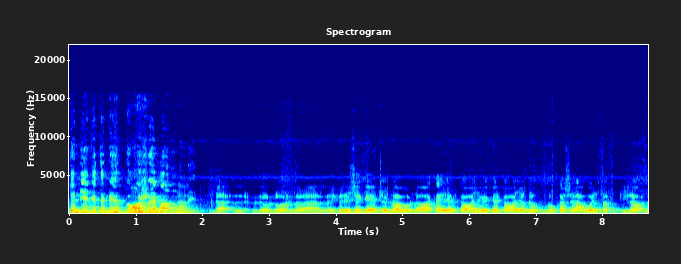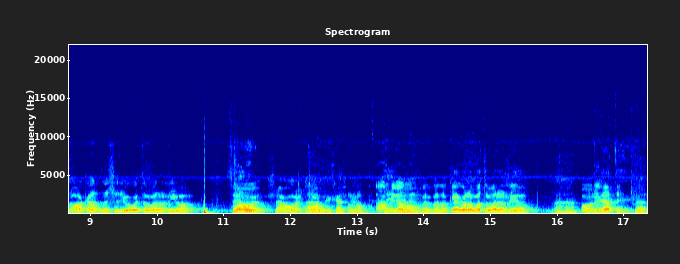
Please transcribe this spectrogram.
tenía que tener dos remadores. La, lo- lo- la- la diferencia que hay entre la, la vaca y el caballo es que el caballo nu- nunca se da vuelta y la, la vaca donde se dio vuelta para arriba Se ahoga. se ahoga. Ah, chao. fíjate. No. Ah, mira vos. Pero cuando queda con la bota para arriba, Ajá. Olvídate. Claro.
